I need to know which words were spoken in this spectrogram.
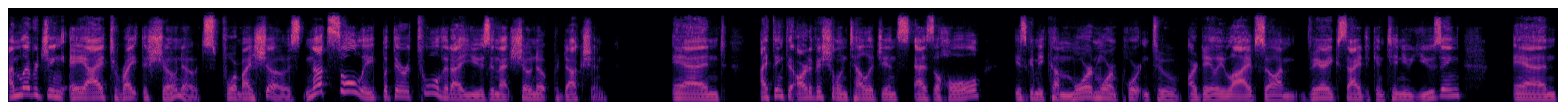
I'm leveraging AI to write the show notes for my shows. Not solely, but they're a tool that I use in that show note production. And I think that artificial intelligence as a whole is going to become more and more important to our daily lives. So I'm very excited to continue using and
